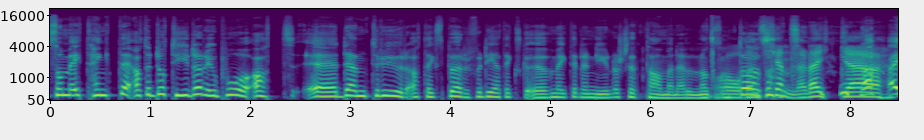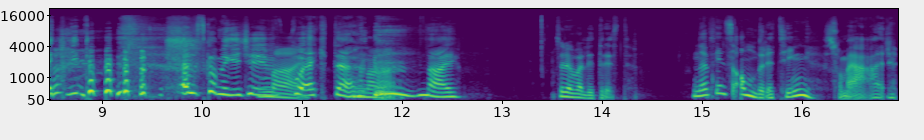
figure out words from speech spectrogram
Som jeg tenkte at Da tyder det jo på at eh, den tror at jeg spør fordi at jeg skal øve meg til en nynorskeksamen eller noe sånt. Å, den kjenner deg ikke. Nei! Elsker meg ikke Nei. på ekte. Nei. Nei. Så det var litt trist. Men det fins andre ting som jeg er,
